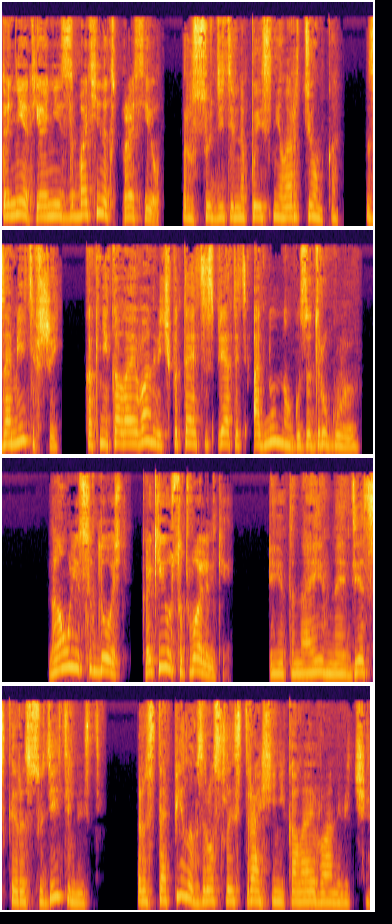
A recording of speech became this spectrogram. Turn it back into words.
«Да нет, я не из-за ботинок спросил», — рассудительно пояснил Артемка, заметивший, как Николай Иванович пытается спрятать одну ногу за другую. «На улице дождь. Какие уж тут валенки?» И эта наивная детская рассудительность растопила взрослые страхи Николая Ивановича.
